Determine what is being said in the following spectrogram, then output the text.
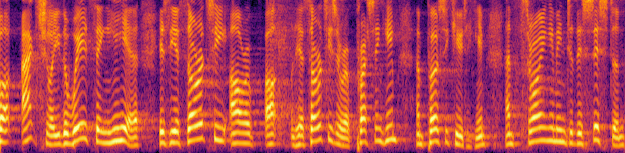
But actually, the weird thing here is the, authority are, are, the authorities are oppressing him and persecuting him and throwing him into this cistern.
